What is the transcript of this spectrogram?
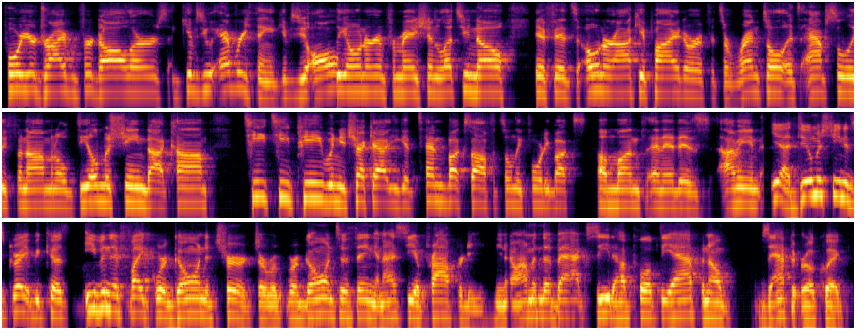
for your driving for dollars. It gives you everything. It gives you all the owner information, lets you know if it's owner occupied or if it's a rental. It's absolutely phenomenal. Dealmachine.com. TTP, when you check out, you get 10 bucks off. It's only 40 bucks a month. And it is, I mean, Yeah, DealMachine is great because even if like we're going to church or we're, going to a thing and I see a property, you know, I'm in the back seat, I'll pull up the app and I'll zap it real quick.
